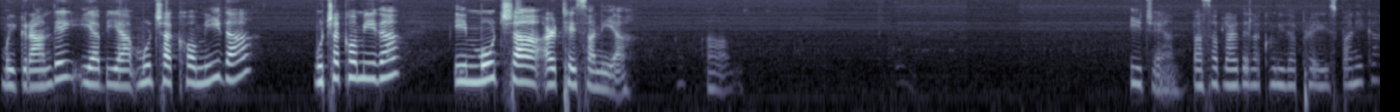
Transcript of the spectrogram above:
muy grande y había mucha comida, mucha comida y mucha artesanía. Um, y Jan, ¿vas a hablar de la comida prehispánica?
